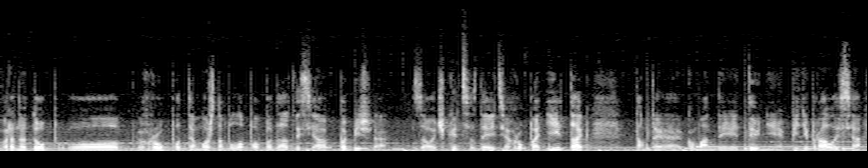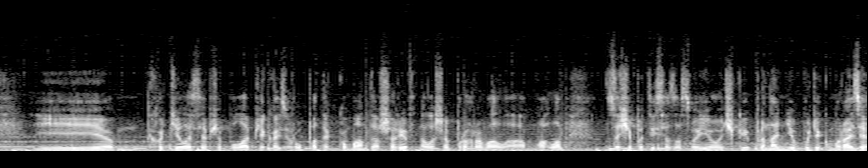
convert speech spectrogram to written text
Вернедуб у групу, де можна було попадатися побільше за очки. Це здається група І, так, там, де команди дивні підібралися. І хотілося б, щоб була б якась група, де команда Шериф не лише програвала, а могла б зачепитися за свої очки. Принаймні, в будь-якому разі.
